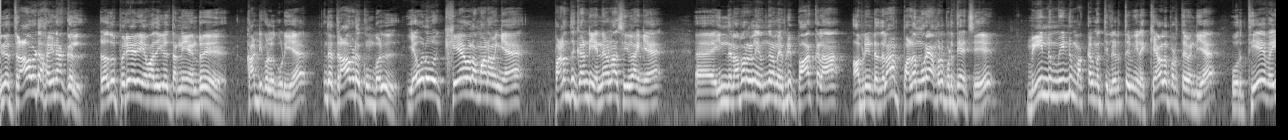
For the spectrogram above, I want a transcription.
இந்த திராவிட ஹைனாக்கள் அதாவது பெரியாரியவாதிகள் தன்னை என்று காட்டிக்கொள்ளக்கூடிய இந்த திராவிட கும்பல் எவ்வளவு கேவலமானவங்க பணத்துக்காண்டி என்ன செய்வாங்க இந்த நபர்களை வந்து நம்ம எப்படி பார்க்கலாம் அப்படின்றதெல்லாம் பலமுறை அமல்படுத்தியாச்சு. மீண்டும் மீண்டும் மக்கள் மத்தியில் எடுத்து இவங்களை கேவலப்படுத்த வேண்டிய ஒரு தேவை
